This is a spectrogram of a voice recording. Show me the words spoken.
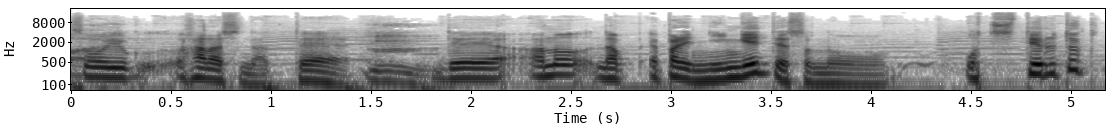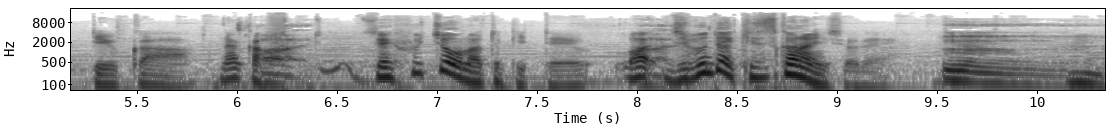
そういいう話になって、う。うん。で、あの、なやっぱり人間ってその、落ちてる時っていうか、なんか、はい絶不調な時っては、はい自分では気づかないんですよね。うん。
